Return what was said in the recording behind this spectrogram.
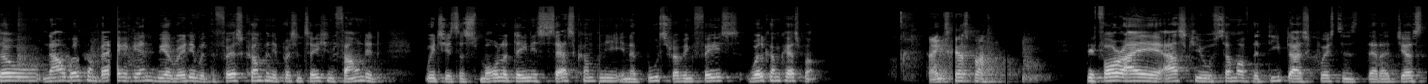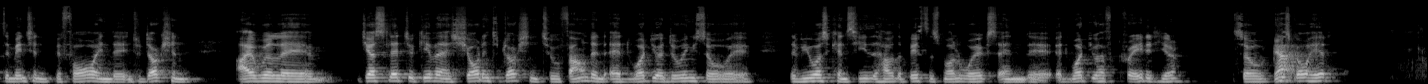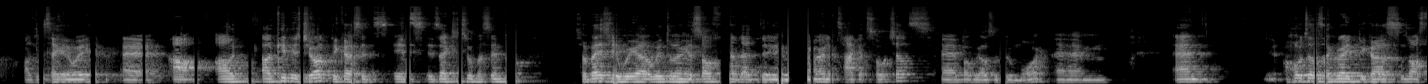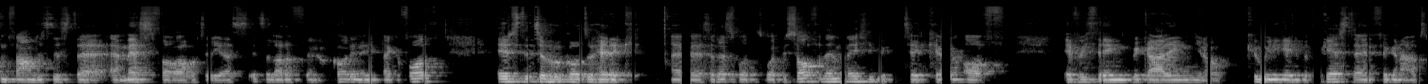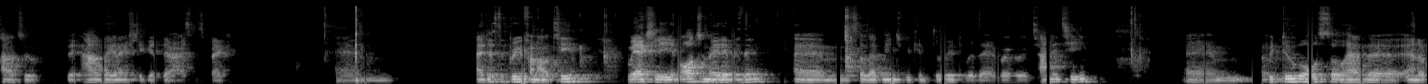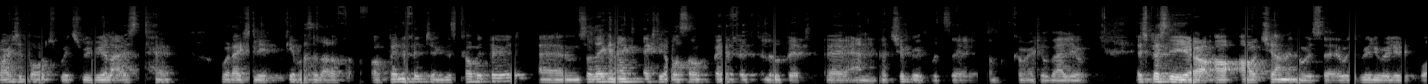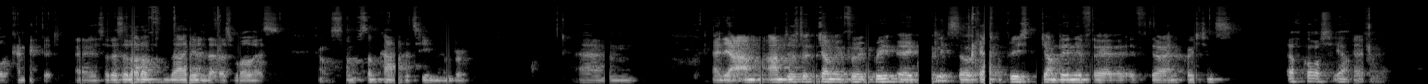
So now welcome back again. We are ready with the first company presentation, Faundit, which is a smaller Danish SaaS company in a bootstrapping phase. Welcome, Kasper. Thanks, Kasper. Before I ask you some of the deep dive questions that I just mentioned before in the introduction, I will uh, just let you give a short introduction to Faundit and what you're doing so uh, the viewers can see how the business model works and uh, what you have created here. So please go ahead. I'll just take it away. Uh, I'll keep it short because it's it's, it's actually super simple. So basically, we're we're doing a software that primarily targets hotels, uh, but we also do more. Um, and hotels are great because lost and found is just a mess for hoteliers. It's a lot of you know, coordinating back and forth. It's the typical go-to headache. Uh, so that's what what we solve for them. Basically, we take care of everything regarding you know communicating with the guest and figuring out how to how they can actually get their items back. Um, and just a brief on our team, we actually automate everything. Um, so that means we can do it with a very tiny team. Um, we do also have an advisory board, which we realized would actually give us a lot of benefit during this COVID period. So they can actually also benefit a little bit uh, and contribute with uh, some commercial value, especially our chairman, uh, who is really, really well connected. So there's a lot of value in that as well as some some kind of a team member. Um, and yeah, I'm I'm just jumping through it uh, quickly. So Kasper, please jump in if there are any questions. Of course, yeah.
